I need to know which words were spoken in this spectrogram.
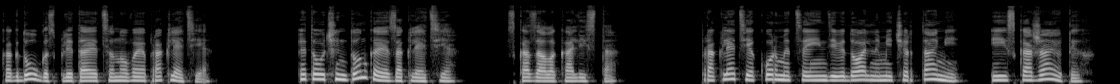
«Как долго сплетается новое проклятие?» «Это очень тонкое заклятие», — сказала Калиста. «Проклятия кормятся индивидуальными чертами и искажают их.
